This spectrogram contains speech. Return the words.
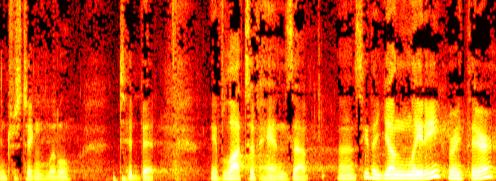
Interesting little tidbit. We have lots of hands up. Uh, see the young lady right there.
